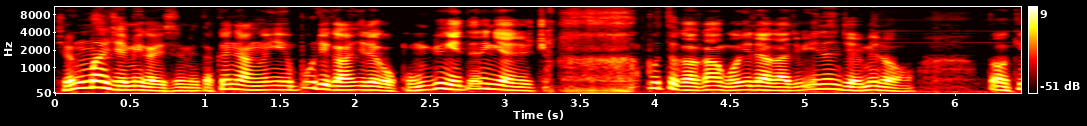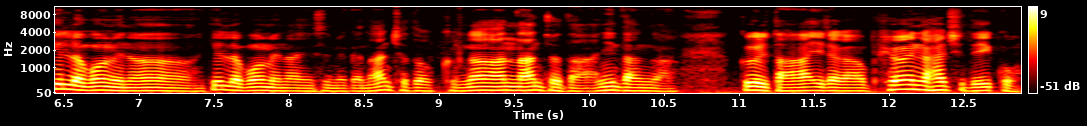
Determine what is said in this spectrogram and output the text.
정말 재미가 있습니다. 그냥 이 뿌리가 이래고 공중에 뜨는 게 아니라 쫙 붙어가 가고 이래가지고 이런 재미로 또 길러보면은 길러보면 아니습니까? 난초도 건강한 난초다 아니단가 그걸 다 이래가 표현을 할 수도 있고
